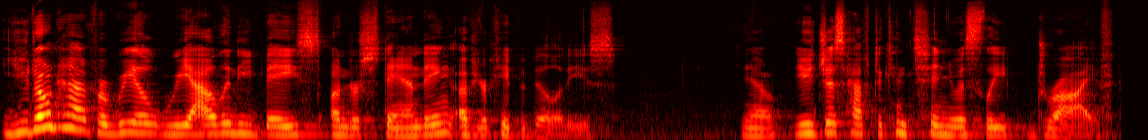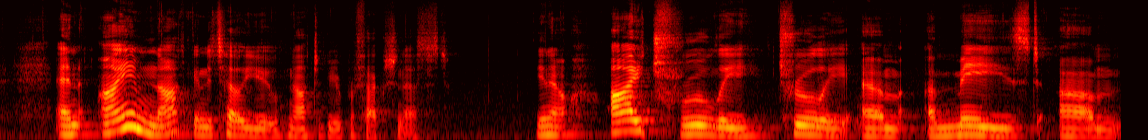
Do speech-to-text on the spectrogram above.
you don't have a real reality-based understanding of your capabilities. You know, you just have to continuously drive. And I am not going to tell you not to be a perfectionist. You know, I truly, truly am amazed um,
